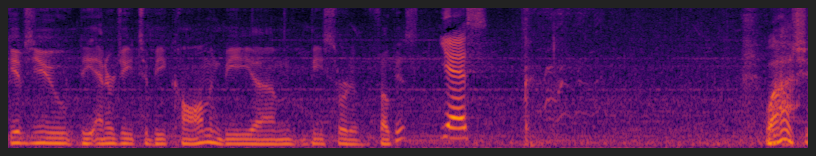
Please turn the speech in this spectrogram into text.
gives you the energy to be calm and be um, be sort of focused? Yes. Wow. sh-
